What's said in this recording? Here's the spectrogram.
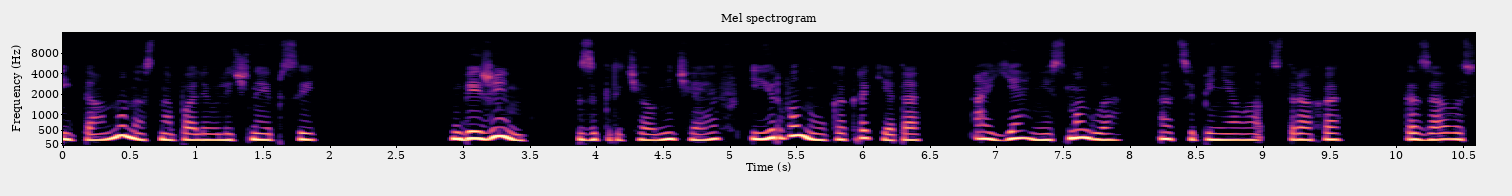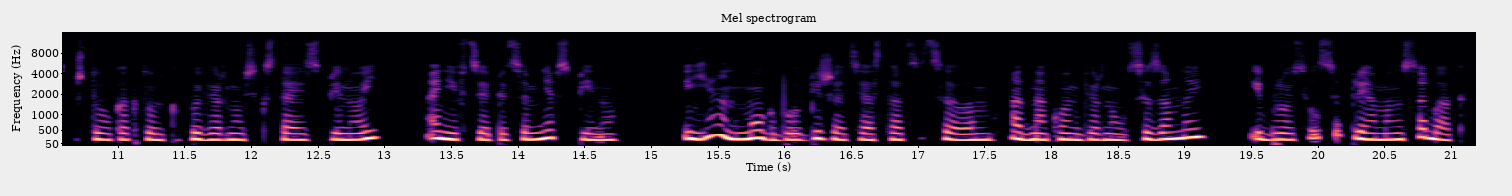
и там на нас напали уличные псы. «Бежим!» — закричал Нечаев и рванул, как ракета. А я не смогла, Оцепенела от страха. Казалось, что как только повернусь к стае спиной, они вцепятся мне в спину. Ян мог бы убежать и остаться целым, однако он вернулся за мной и бросился прямо на собак.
